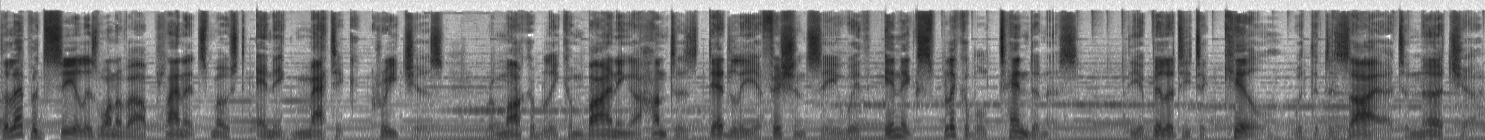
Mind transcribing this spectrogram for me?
The leopard seal is one of our planet's most enigmatic creatures, remarkably combining a hunter's deadly efficiency with inexplicable tenderness, the ability to kill with the desire to nurture.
